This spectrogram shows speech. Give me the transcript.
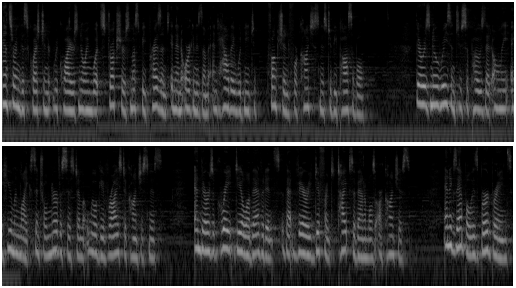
Answering this question requires knowing what structures must be present in an organism and how they would need to function for consciousness to be possible. There is no reason to suppose that only a human like central nervous system will give rise to consciousness, and there is a great deal of evidence that very different types of animals are conscious. An example is bird brains,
